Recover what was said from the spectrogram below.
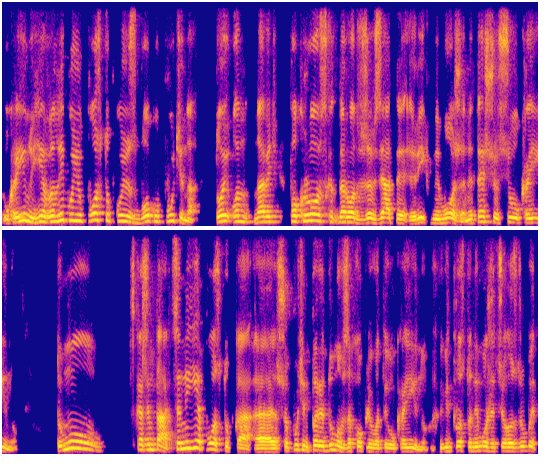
Україну є великою поступкою з боку Путіна. Той он навіть Покровськ народ вже взяти рік не може, не те, що всю Україну. Тому, скажімо так, це не є поступка, е, що Путін передумав захоплювати Україну. Він просто не може цього зробити.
